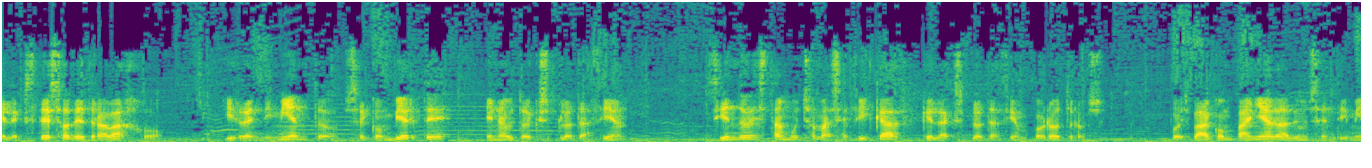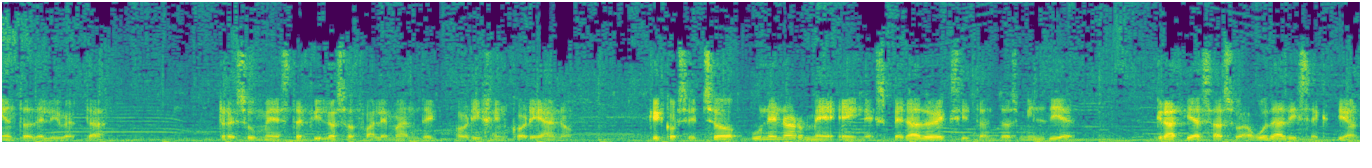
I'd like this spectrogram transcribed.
el exceso de trabajo y rendimiento se convierte en autoexplotación, siendo esta mucho más eficaz que la explotación por otros, pues va acompañada de un sentimiento de libertad. Resume este filósofo alemán de origen coreano, que cosechó un enorme e inesperado éxito en 2010 gracias a su aguda disección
